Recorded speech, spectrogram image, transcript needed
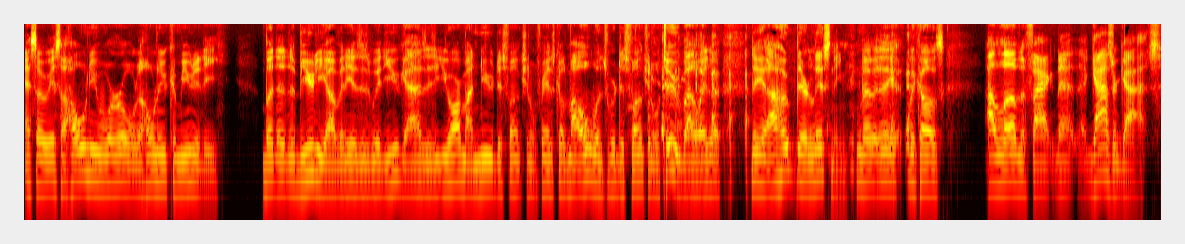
And so it's a whole new world, a whole new community. But the, the beauty of it is, is with you guys, is you are my new dysfunctional friends because my old ones were dysfunctional too. By the way, so the, I hope they're listening, they, because I love the fact that guys are guys,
